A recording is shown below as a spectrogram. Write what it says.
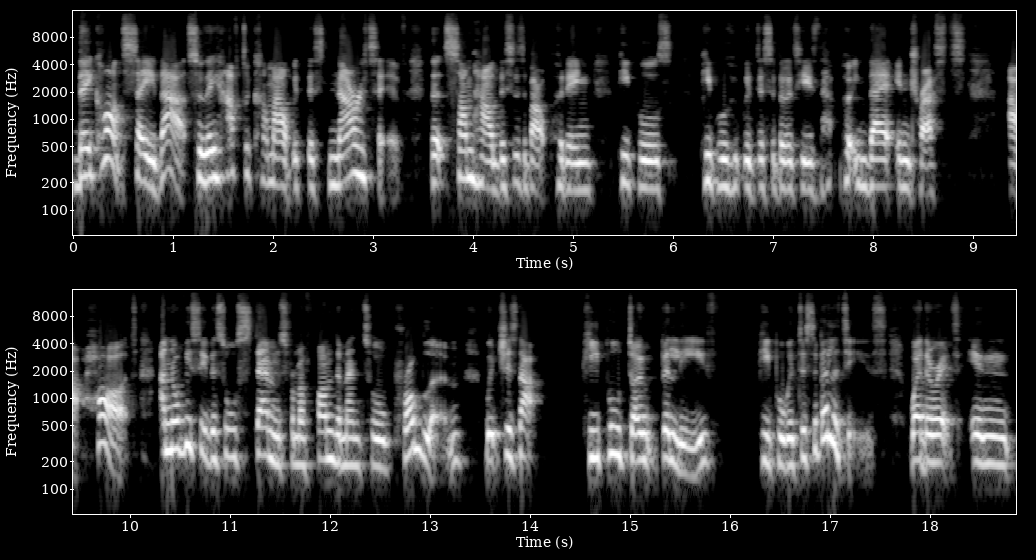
They can't say that. So they have to come out with this narrative that somehow this is about putting people's people with disabilities, putting their interests at heart. And obviously, this all stems from a fundamental problem, which is that people don't believe people with disabilities whether it's in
